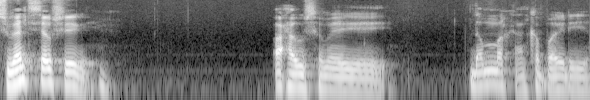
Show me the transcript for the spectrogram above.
sugaantiisa u sheegi. Waxa uu sameeyey daba markaan ka baydhiyo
